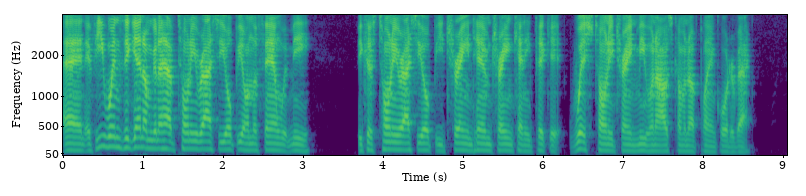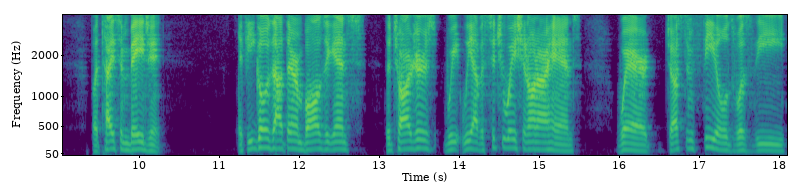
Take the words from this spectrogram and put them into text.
And if he wins again, I'm going to have Tony Racioppi on the fan with me because Tony Racioppi trained him, trained Kenny Pickett. Wish Tony trained me when I was coming up playing quarterback. But Tyson Bagent, if he goes out there and balls against the Chargers, we, we have a situation on our hands where Justin Fields was the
